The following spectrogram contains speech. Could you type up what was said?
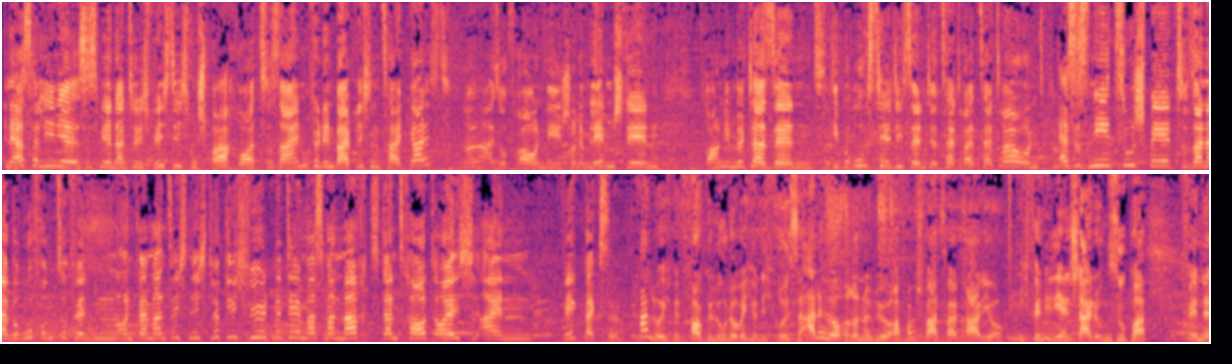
In erster Linie ist es mir natürlich wichtig, ein Sprachrohr zu sein für den weiblichen Zeitgeist. Ne? Also Frauen, die schon im Leben stehen, Frauen, die Mütter sind, die berufstätig sind, etc. etc. Und es ist nie zu spät, zu seiner Berufung zu finden. Und wenn man sich nicht glücklich fühlt mit dem, was man macht, dann traut euch einen Wegwechsel. Hallo, ich bin Frauke Ludowig und ich grüße alle Hörerinnen und Hörer vom Schwarzwaldradio. Ich finde die Entscheidung super. Ich finde,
